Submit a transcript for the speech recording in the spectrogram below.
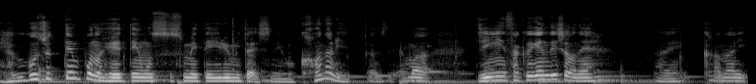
150店舗の閉店を進めているみたいですね。かなりまあ人員削減でしょうね。はいかなり。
